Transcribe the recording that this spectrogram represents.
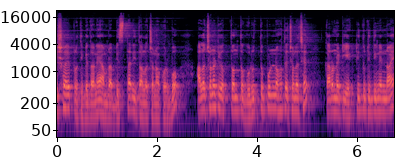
বিষয়ে প্রতিবেদনে আমরা বিস্তারিত আলোচনা করব। আলোচনাটি অত্যন্ত গুরুত্বপূর্ণ হতে চলেছে, কারণ এটি একটি দুটি দিনের নয়,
